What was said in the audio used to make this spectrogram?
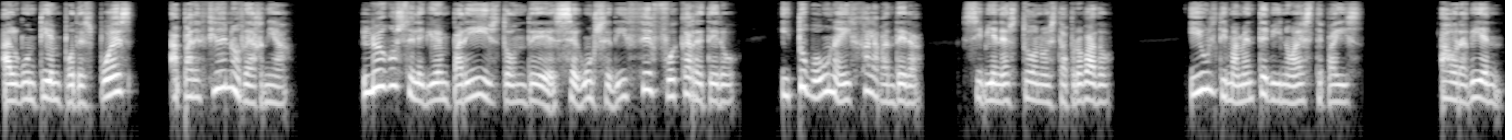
Algun tiempo despues apareció en auvernia luego se le vio en parís donde segun se dice fue carretero y tuvo una hija lavandera si bien esto no está probado y últimamente vino á este pais ahora bien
